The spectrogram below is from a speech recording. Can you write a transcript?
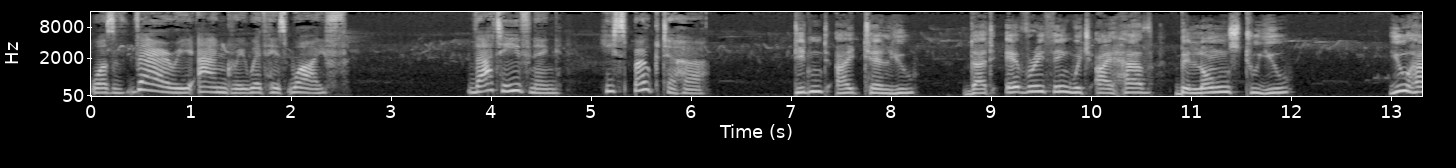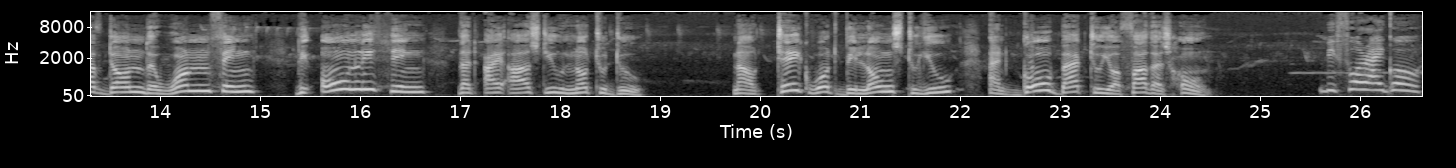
was very angry with his wife. That evening, he spoke to her. Didn't I tell you that everything which I have belongs to you? You have done the one thing, the only thing that I asked you not to do. Now take what belongs to you and go back to your father's home. Before I go,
